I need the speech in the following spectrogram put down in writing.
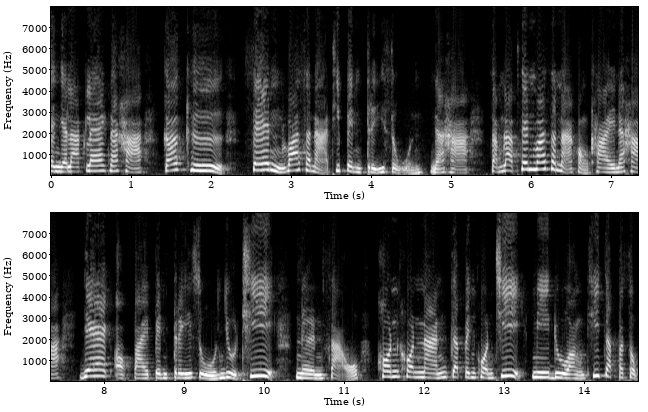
สัญลักษณ์แรกนะคะ ก็คือเส้นวาสนาที่เป็นตรีศูนย์นะคะสำหรับเส้นวาสนาของใครนะคะ แยกออกไปเป็นตรีศูนย์อยู่ที่เนินเสา คนคนนั้นจะเป็นคนที่มีดวงที่จะประสบ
